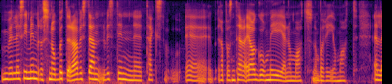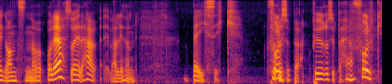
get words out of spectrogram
vil jeg si, mindre snobbete, da, hvis, den, hvis din eh, tekst eh, representerer ja, gourmeten og matsnobberi og matelegansen og, og det, så er det her veldig sånn basic. Folk Purresuppe. Puresuppe. Ja. Folk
